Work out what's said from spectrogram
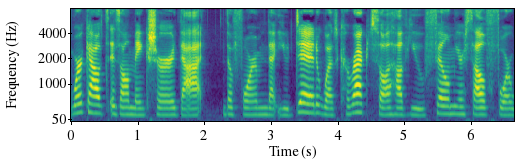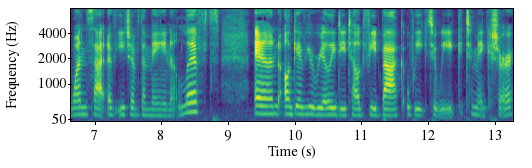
workouts is I'll make sure that the form that you did was correct. So I'll have you film yourself for one set of each of the main lifts. And I'll give you really detailed feedback week to week to make sure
